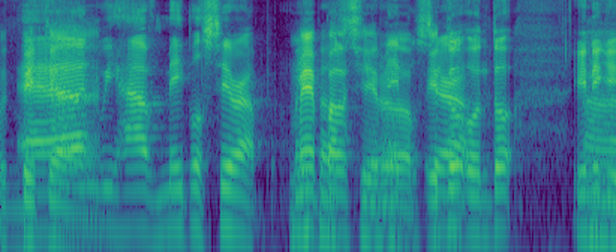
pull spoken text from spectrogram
With bacon. And we have maple syrup. Maple, Maple syrup. syrup. Maple Itu syrup. untuk ini Gi.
